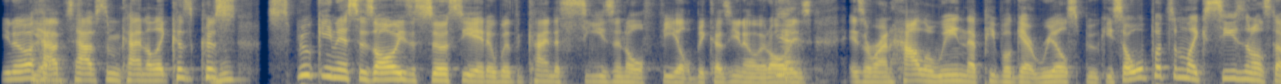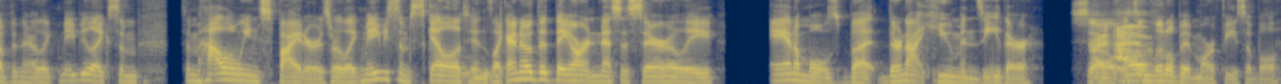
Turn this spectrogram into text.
You know, Yeah. Mm-hmm. have have some kind of like cuz cuz spookiness is always associated with a kind of seasonal feel because you know, it always is around Halloween that people get real spooky. So we'll put some like seasonal stuff in there, like maybe like some some Halloween spiders or like maybe some skeletons. Like I know that they aren't necessarily animals, but they're not humans either. So Alright, I it's a little bit more feasible.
